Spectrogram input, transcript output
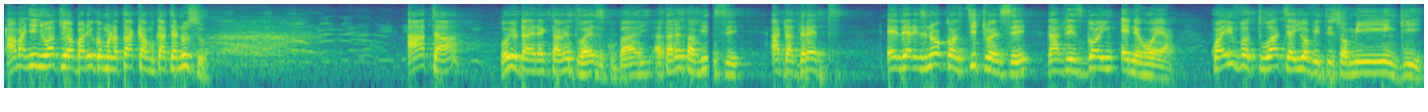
Ama nyinyi watu ya Baringo mnataka mkate nusu? Hata huyu director wetu hawezi kubali, ataleta visi at a threat and there is no constituency that is going anywhere. Kwa hivyo tuache hiyo vitisho mingi,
